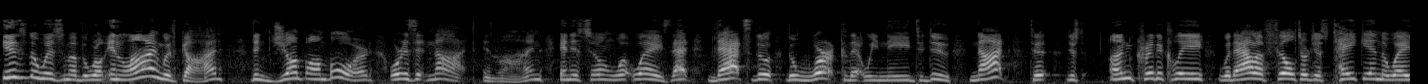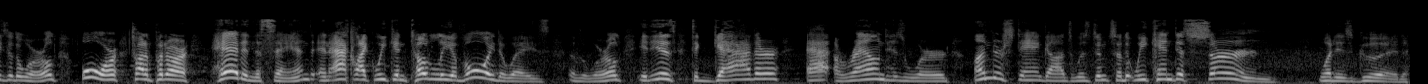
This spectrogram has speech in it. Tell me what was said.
is the wisdom of the world in line with God? Then jump on board, or is it not in line? And if so, in what ways? That, that's the, the work that we need to do. Not to just uncritically, without a filter, just take in the ways of the world, or try to put our head in the sand and act like we can totally avoid the ways of the world. It is to gather at, around His Word, understand God's wisdom so that we can discern what is good,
